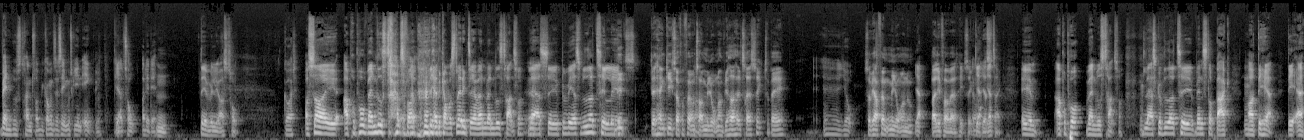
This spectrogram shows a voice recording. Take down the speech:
vanvidstransfer. Vi kommer til at se måske en enkelt eller Ja. to, og det er det. Mm. Det vil jeg også tro. Godt. Og så øh, apropos vanvidstransfer, det her det kommer slet ikke til at være en vanvidstransfer. Ja. Lad os øh, bevæge os videre til... Øh, Lidt, det han gik så for 35 millioner. Vi havde 50 ikke, tilbage. Øh, jo. Så vi har 15 millioner nu. Ja. Bare lige for at være helt sikker. Ja, yes. ja tak. Øhm, apropos vanvidstransfer. Lad os gå videre til venstre bak, mm. og det her, det er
